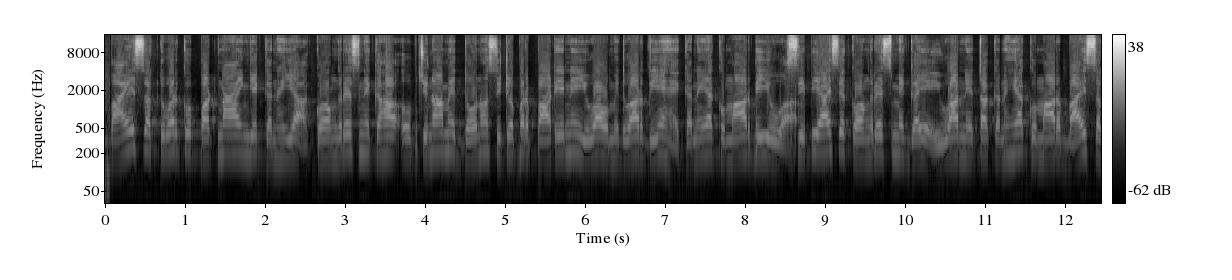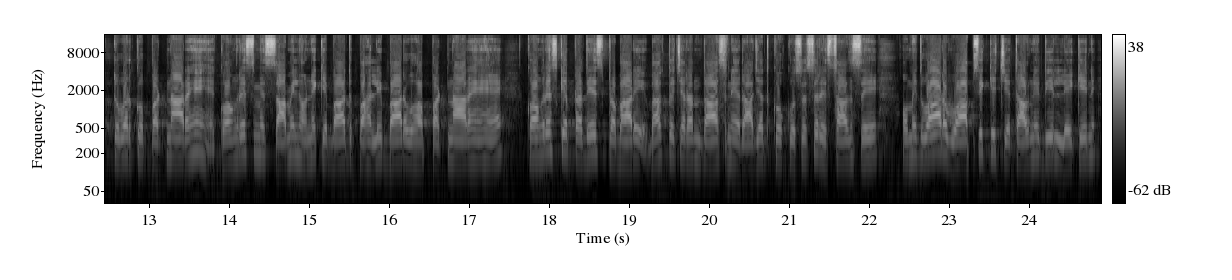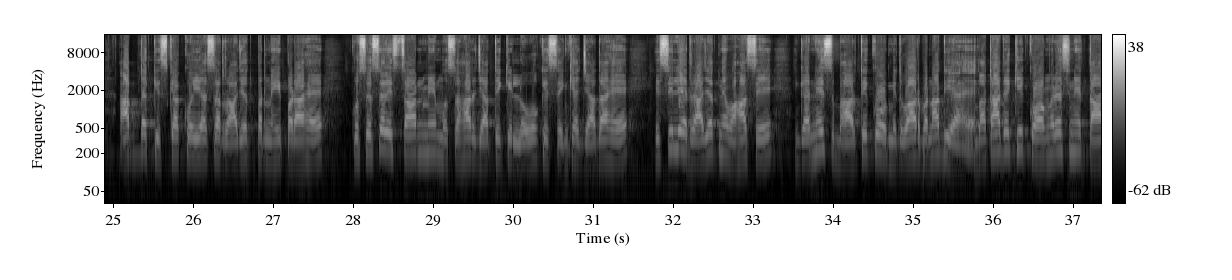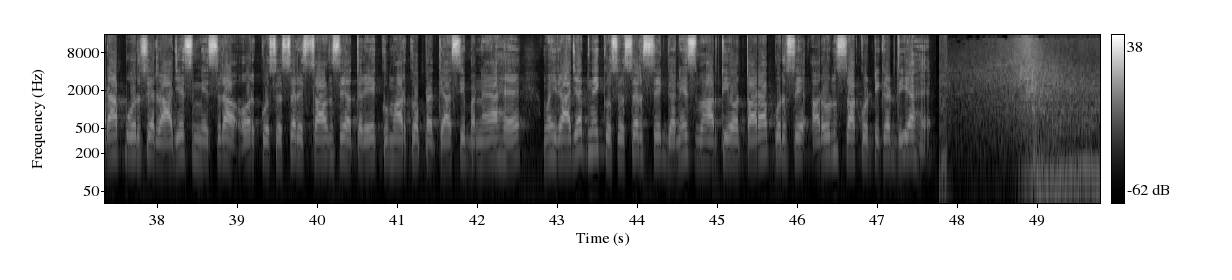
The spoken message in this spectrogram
22 अक्टूबर को पटना आएँगे कन्हैया। कांग्रेस ने कहा, उपचुनाव में दोनों सीटों पर पार्टी ने युवा उम्मीदवार दिए हैं। कन्हैया कुमार भी युवा सीपीआई से कांग्रेस में गए युवा नेता कन्हैया कुमार 22 अक्टूबर को पटना आ रहे हैं। कांग्रेस में शामिल होने के बाद पहली बार वह पटना आ रहे हैं। कांग्रेस के प्रदेश प्रभारी भक्त चरण दास ने राजद को कुशेश्वर स्थान से उम्मीदवार वापसी की चेतावनी दी, लेकिन अब तक इसका कोई असर राजद पर नहीं पड़ा है। कुशेश्वर स्थान में मुसहर जाति के लोगों की संख्या ज़्यादा है, इसीलिए राजद ने वहाँ से गणेश भारती को उम्मीदवार बना दिया है। बता दें कि कांग्रेस ने तारापुर से राजेश मिश्रा और कुशेश्वर स्थान से अतिरेक कुमार को प्रत्याशी बनाया है। वहीं राजद ने कुशेश्वर से गणेश भारती और तारापुर से अरुण शाह को टिकट दिया है।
